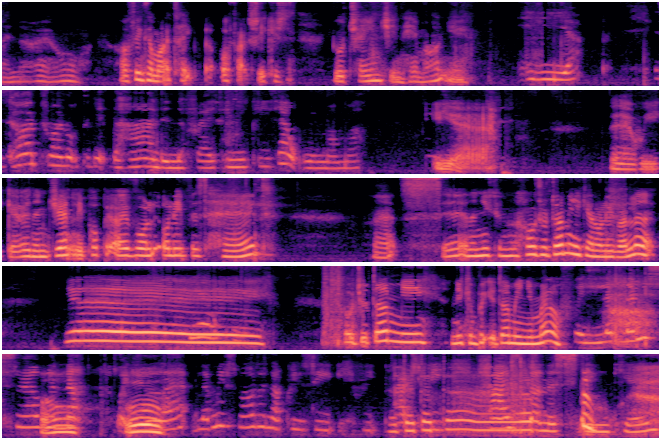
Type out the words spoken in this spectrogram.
I know. Oh, I think I might take that off actually because you're changing him, aren't you? Yep. Hard trying not to get the hand in the face. Can you please help me, Mama? Yeah. There we go. And then gently pop it over Oliver's head. That's it. And then you can hold your dummy again, Oliver. Look. Yay! Hold your dummy. And you can put your dummy in your mouth. Wait, let, let me smell Oh. the nap. Wait, Oh. let, let me smell the nappy and see if he Da, da, da, actually da. has done a stinky.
